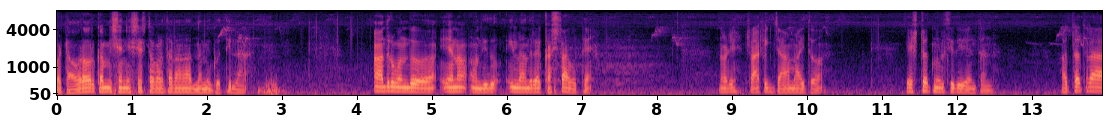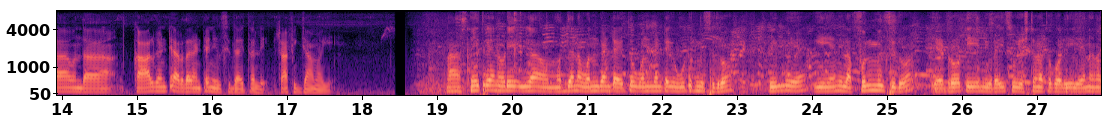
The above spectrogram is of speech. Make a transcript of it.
ಬಟ್ ಅವ್ರವ್ರ ಕಮಿಷನ್ ಎಷ್ಟೆಷ್ಟು ತೊಗೊಳ್ತಾರ ಅನ್ನೋದು ನಮಗೆ ಗೊತ್ತಿಲ್ಲ. ಆದರೂ ಒಂದು ಏನೋ ಒಂದು ಇದು ಇಲ್ಲಾಂದರೆ ಕಷ್ಟ ಆಗುತ್ತೆ. ನೋಡಿ ಟ್ರಾಫಿಕ್ ಜಾಮ್ ಆಯಿತು. ಎಷ್ಟೊತ್ತು ನಿಲ್ಸಿದ್ದೀವಿ ಅಂತಂದು. ಹತ್ತತ್ರ ಒಂದು ಕಾಲು ಗಂಟೆ, ಅರ್ಧ ಗಂಟೆ ನಿಲ್ಸಿದ್ದಾಯ್ತು ಅಲ್ಲಿ ಟ್ರಾಫಿಕ್ ಜಾಮ್ ಆಗಿ. ಸ್ನೇಹಿತರೆ ನೋಡಿ, ಈಗ ಮಧ್ಯಾಹ್ನ ಒಂದು ಗಂಟೆ ಆಯಿತು. ಒಂದು ಗಂಟೆಗೆ ಊಟಕ್ಕೆ ನಿಲ್ಲಿಸಿದ್ರು ಇಲ್ಲಿ ಏನಿಲ್ಲ ಫುಲ್ ಮಿಲ್ಸಿದ್ರು ಎರಡು ರೋಟಿ, ನೀವು ರೈಸು ಎಷ್ಟನ್ನ ತೊಗೊಳ್ಳಿ, ಏನನ್ನ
